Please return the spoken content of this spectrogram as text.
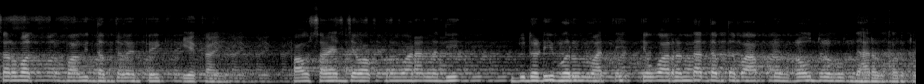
सर्वात प्रभावी धबधब्यांपैकी एक आहे. पावसाळ्यात जेव्हा प्रवारा नदी दुधडी भरून वाहते तेव्हा रंधा धबधबा आपले रौद्र रूप धारण करतो.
